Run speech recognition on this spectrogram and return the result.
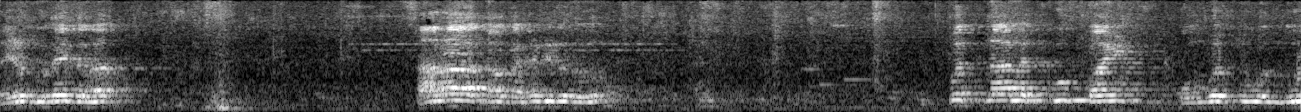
ಹೇಳ್ಬೋದಾಯ್ತಲ್ಲ ಸಾಲ ನಾವು ತಗೊಂಡಿರೋದು ಇಪ್ಪತ್ನಾಲ್ಕು ಪಾಯಿಂಟ್ ಒಂಬತ್ತು ಒಂದು.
